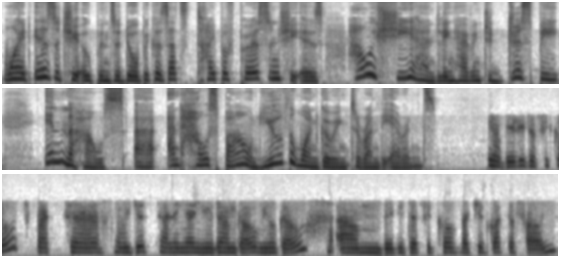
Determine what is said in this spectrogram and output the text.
why it is that she opens a door because that's the type of person she is. How is she handling having to just be in the house uh, and housebound? You're the one going to run the errands. Yeah, very difficult, but uh, we're just telling her, you don't go, we'll go. Um, very difficult, but she's got the phone.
